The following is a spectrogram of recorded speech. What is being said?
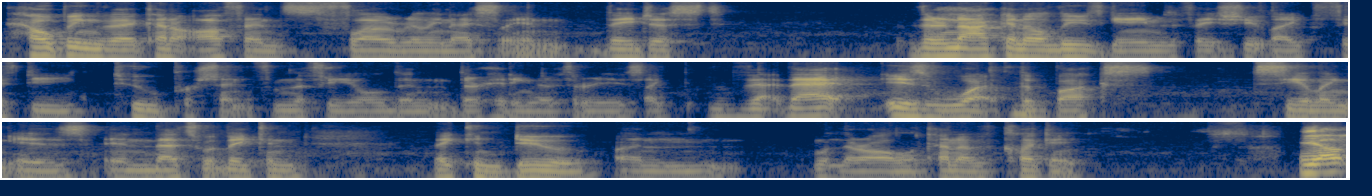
helping the kind of offense flow really nicely. And they just, they're not going to lose games if they shoot like 52% from the field and they're hitting their threes. Like that, that is what the Bucks ceiling is. And that's what they can, they can do on when they're all kind of clicking. Yep.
